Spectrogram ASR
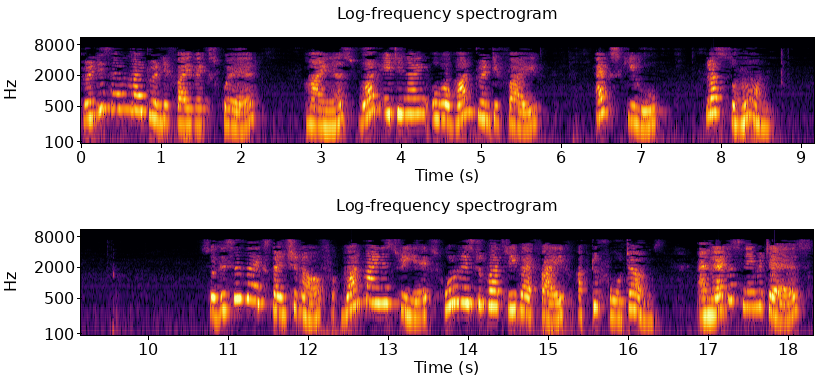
27 by 25x square minus 189 over 125 x cube plus so on. So this is the expansion of 1 minus 3x whole raised to power 3 by 5 up to 4 terms. And let us name it as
